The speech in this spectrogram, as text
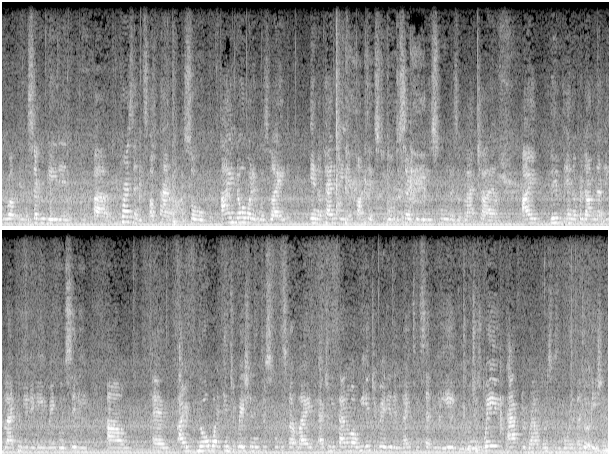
grew up in the segregated uh, presence of Panama. So I know what it was like in a Panamanian context to go to segregated school as a black child. I lived in a predominantly black community in Rainbow City. Um, and I know what integration into schools felt like. Actually, Panama, we integrated in 1978, which is way after Brown versus the Board of Education.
